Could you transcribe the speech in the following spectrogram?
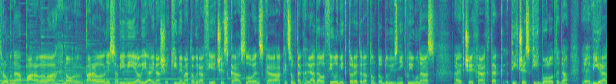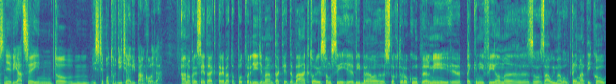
Drobná paralela. No, paralelne sa vyvíjali aj naše kinematografie, Česká a Slovenská a keď som tak hľadal filmy, ktoré teda v tomto období vznikli u nás aj v Čechách, tak tých českých bolo teda e, výrazne viacej. To mm, iste potvrdíte aj vy, pán kolega. Áno, presne tak, treba to potvrdiť. Mám také dva, ktoré som si e, vybral z tohto roku. Veľmi e, pekný film e, so zaujímavou tematikou,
